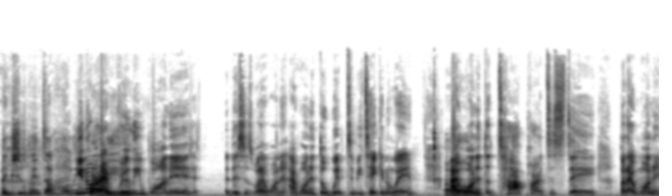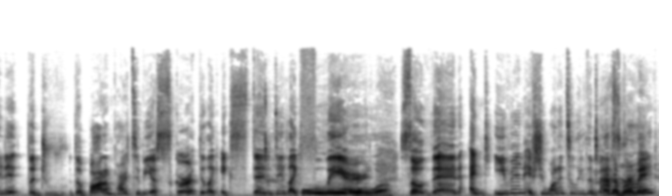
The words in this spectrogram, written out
That- Like she was going to a Halloween You know party. what I really wanted? This is what I wanted. I wanted the whip to be taken away. I Oh. wanted the top part to stay, but I wanted it the the bottom part to be a skirt that like extended, like flared. So then, and even if she wanted to leave the mask like a on- mermaid.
